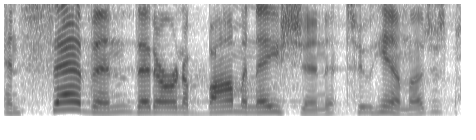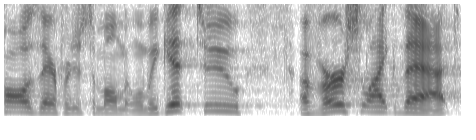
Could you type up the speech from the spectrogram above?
and seven that are an abomination to him. Let's just pause there for just a moment. When we get to a verse like that,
